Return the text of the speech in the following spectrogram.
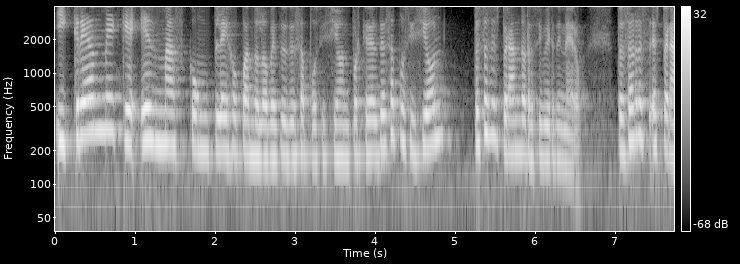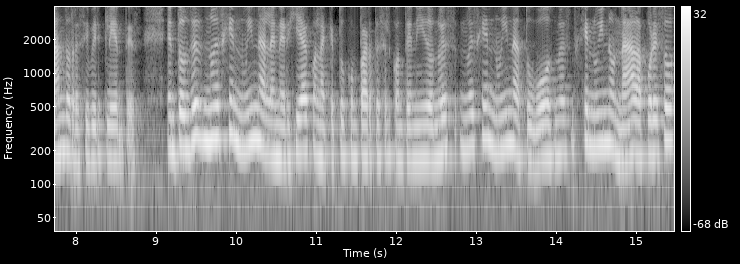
Y créanme que es más complejo cuando lo ves desde esa posición, porque desde esa posición tú estás esperando recibir dinero. Tú estás esperando recibir clientes. Entonces no es genuina la energía con la que tú compartes el contenido, no es, no es genuina tu voz, no es genuino nada. Por eso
